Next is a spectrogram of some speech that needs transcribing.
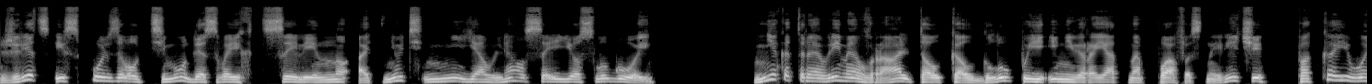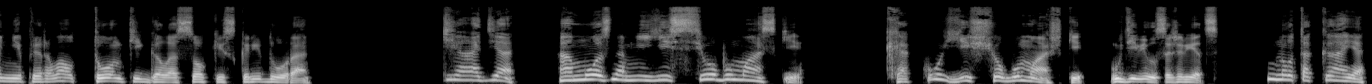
Жрец использовал тьму для своих целей, но отнюдь не являлся ее слугой. Некоторое время Врааль толкал глупые и невероятно пафосные речи, пока его не прервал тонкий голосок из коридора. «Дядя, а можно мне еще бумажки?» «Какой еще бумажки?» – удивился жрец. «Ну такая,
